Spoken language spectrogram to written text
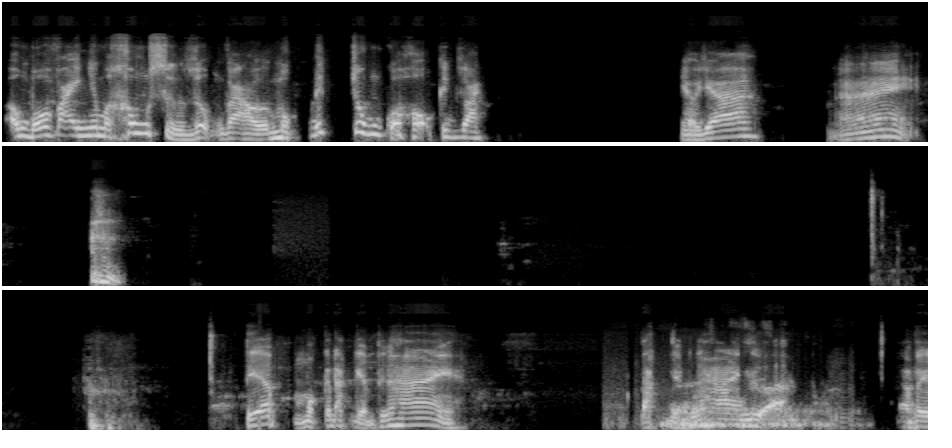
ông bố vay nhưng mà không sử dụng vào mục đích chung của hộ kinh doanh. Hiểu chưa? Đấy. tiếp một cái đặc điểm thứ hai. Đặc điểm thứ hai nữa là về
